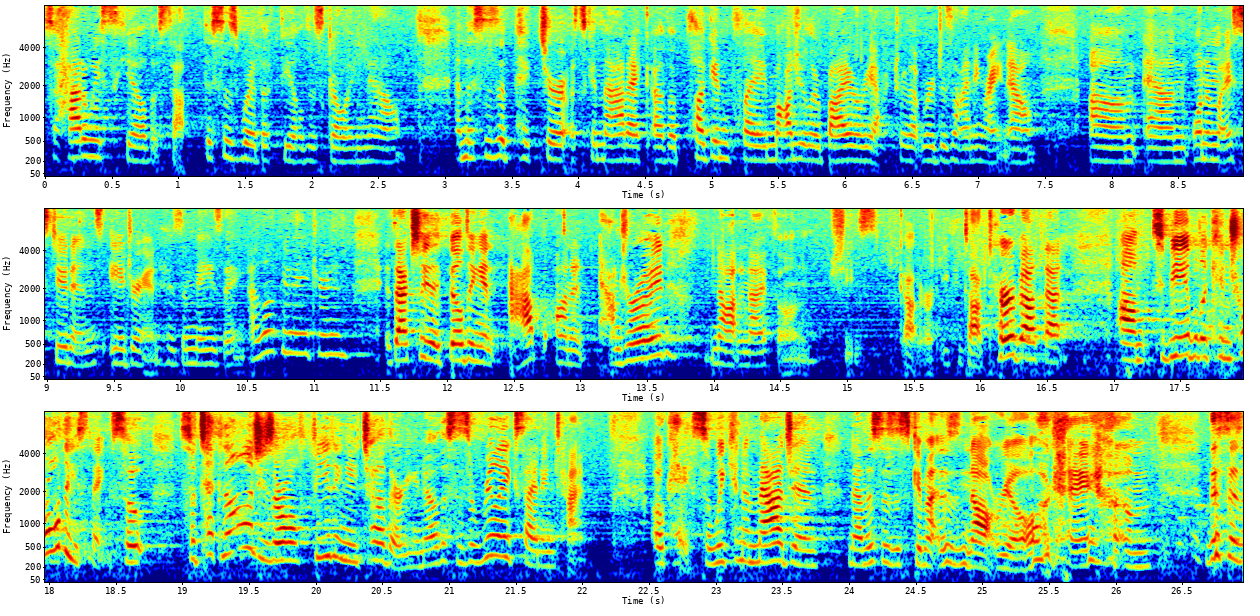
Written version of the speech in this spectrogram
So how do we scale this up? This is where the field is going now. And this is a picture, a schematic of a plug-and-play modular bioreactor that we're designing right now. Um, and one of my students, Adrian, who's amazing, I love you, Adrian, is actually like building an app on an Android, not an iPhone. She's got her, you can talk to her about that, um, to be able to control these things. So, so technologies are all feeding each other, you know, this is a really exciting time. Okay, so we can imagine, now this is a schematic, this is not real, okay? Um, this is,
